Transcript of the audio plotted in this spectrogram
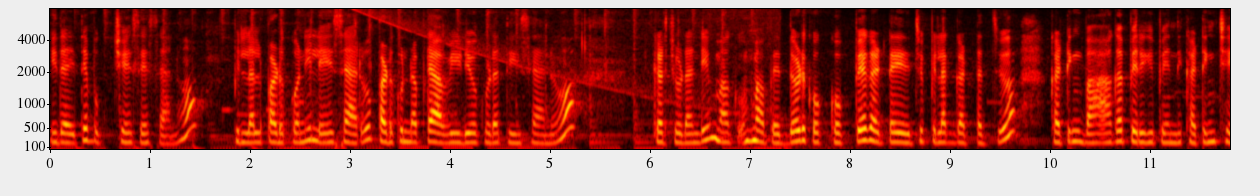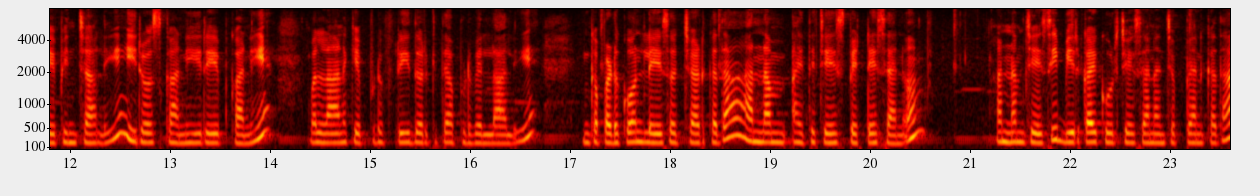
ఇదైతే బుక్ చేసేసాను. పిల్లలు పడుకొని లేశారు పడుకున్నప్పుడే ఆ వీడియో కూడా తీశాను. ఇక్కడ చూడండి మాకు మా పెద్దోడికి ఒక కొప్పే కట్టేయచ్చు పిల్లకి కట్టచ్చు. కటింగ్ బాగా పెరిగిపోయింది. కటింగ్ చేపించాలి. ఈరోజు కానీ రేపు కానీ. వాళ్ళ నాన్నకి ఎప్పుడు ఫ్రీ దొరికితే అప్పుడు వెళ్ళాలి. ఇంకా పడుకొని లేసి వచ్చాడు కదా అన్నం అయితే చేసి పెట్టేశాను. అన్నం చేసి బీరకాయ కూర చేశానని చెప్పాను కదా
